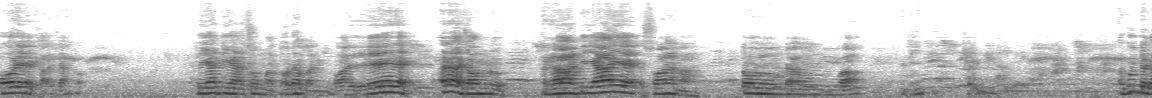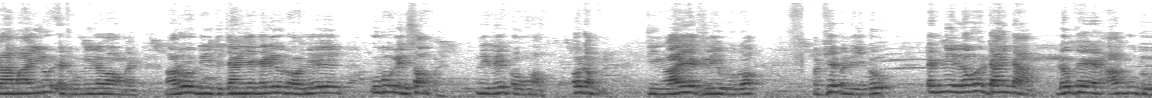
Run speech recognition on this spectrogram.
ဟောတဲ့အခါကျတော့ဘုရားတရားအဆုံးမှာတောတာပန်တည်သွားတယ်တဲ့အဲ့ဒါကြောင့်မလို့ဗราတရားရဲ့အစွမ်းဟာတော်လုံးတောင်ယူပါအဓိဖြစ်နေတယ်အခုတက္ကမကြီးတို့အထုံကြီးလောက်အောင်မယ်ငါတို့ဒီတကြံရက်ကလေးတော့ဟေး ဥပုပ်လေးစောက်မယ်နေ့လေးကုန်အောင်ဟုတ်တယ်မလားဒီ9ရက်ကလေးကိုတော့မဖြစ်မနေလို့တစ်နေ့လုံးအတိုင်းတာလုပ်ခဲ့တဲ့အာဟုတု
